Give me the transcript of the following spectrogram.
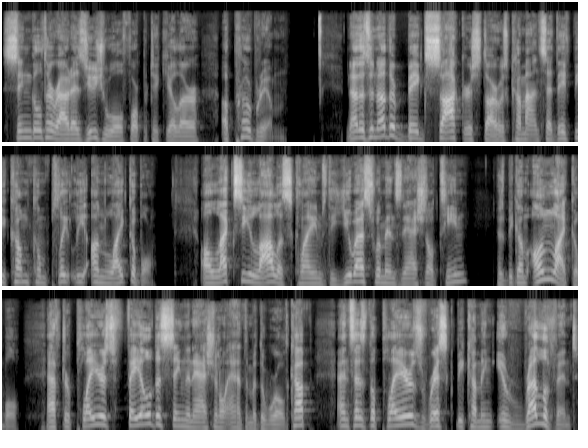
singled her out as usual for particular opprobrium. Now, there's another big soccer star who's come out and said they've become completely unlikable. Alexi Lalas claims the U.S. women's national team has become unlikable after players failed to sing the national anthem at the World Cup and says the players risk becoming irrelevant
